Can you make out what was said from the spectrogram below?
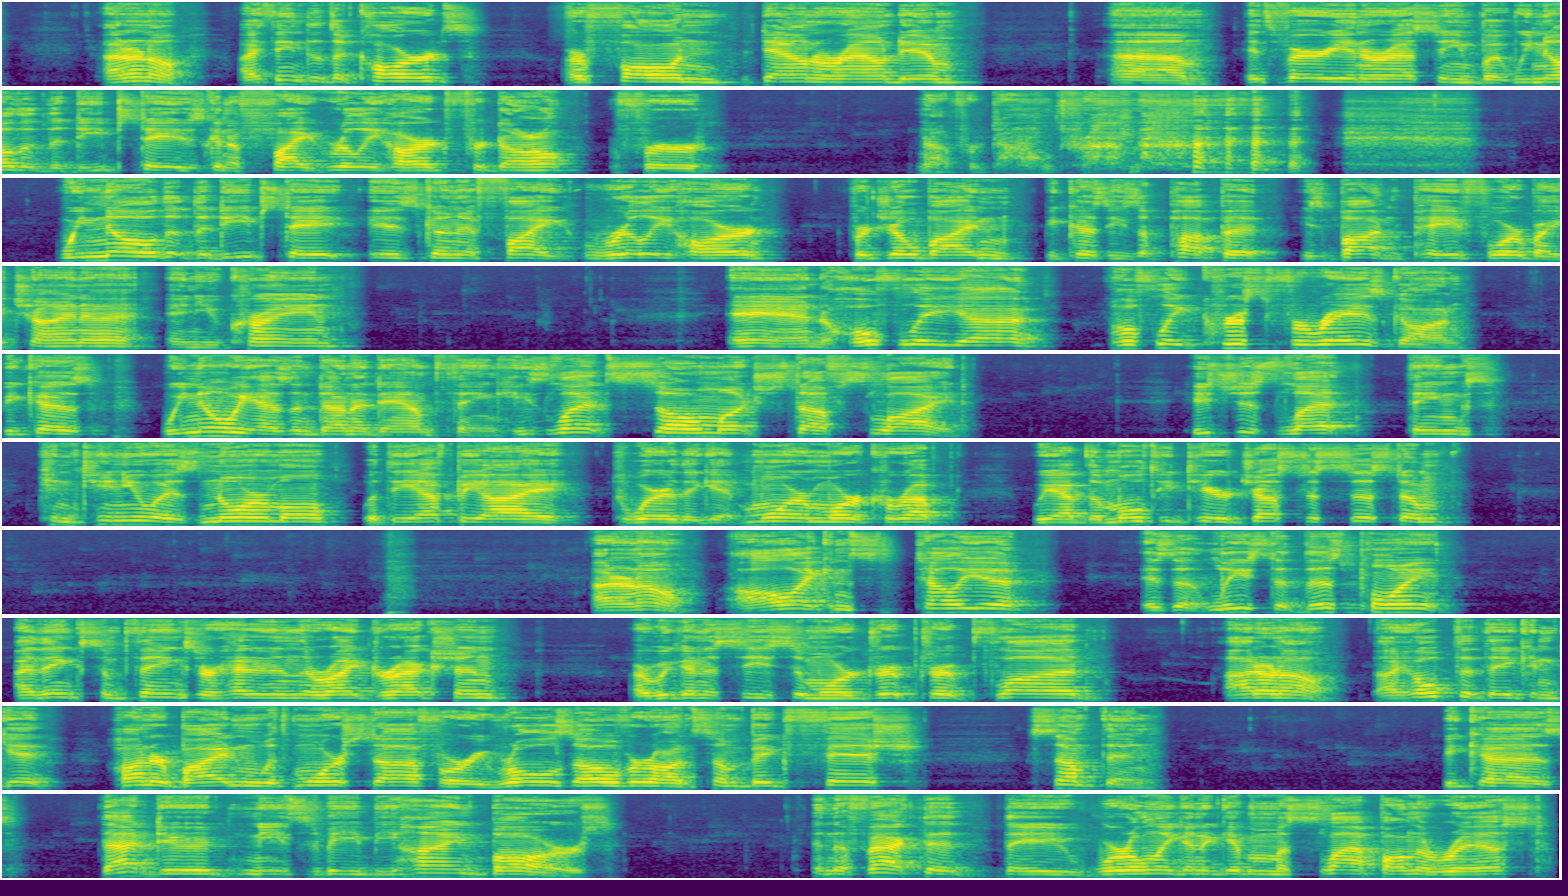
I don't know. I think that the cards are falling down around him. Um, it's very interesting, but we know that the deep state is going to fight really hard for Donald, for not for Donald Trump. we know that the deep state is going to fight really hard for Joe Biden because he's a puppet. He's bought and paid for by China and Ukraine. And hopefully, uh, hopefully Christopher Wray is gone because we know he hasn't done a damn thing. He's let so much stuff slide. He's just let things continue as normal with the FBI to where they get more and more corrupt. We have the multi tier justice system I don't know. All I can tell you is at least at this point, I think some things are headed in the right direction. Are we going to see some more drip, drip, flood? I don't know. I hope that they can get Hunter Biden with more stuff or he rolls over on some big fish, something. Because that dude needs to be behind bars. And the fact that they were only going to give him a slap on the wrist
